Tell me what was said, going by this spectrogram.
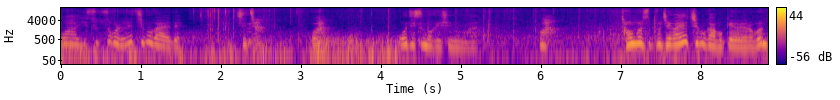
와, 이 숲속을 헤치고 가야 돼. 진짜. 와, 어디 숨어 계시는 거야? 와, 정글 숲을 제가 헤치고 가볼게요, 여러분.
